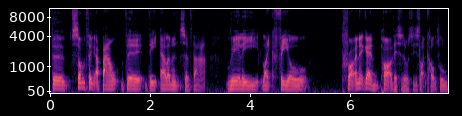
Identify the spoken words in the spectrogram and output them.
the something about the the elements of that really like feel and again part of this is also just like cultural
